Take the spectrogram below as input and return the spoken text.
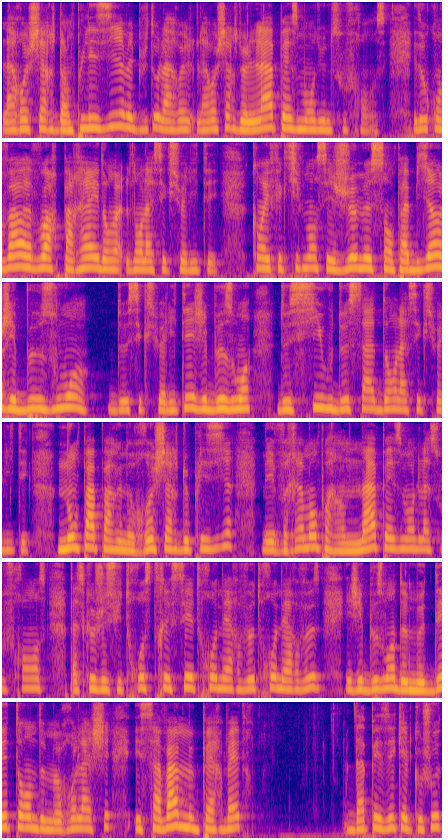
la recherche d'un plaisir, mais plutôt la, recherche de l'apaisement d'une souffrance. Et donc on va avoir pareil dans, dans la sexualité. Quand effectivement c'est je me sens pas bien, j'ai besoin de sexualité, j'ai besoin de ci ou de ça dans la sexualité. Non pas par une recherche de plaisir, mais vraiment par un apaisement de la souffrance, parce que je suis trop stressée, trop nerveux, trop nerveuse, et j'ai besoin de me détendre, de me relâcher, et ça va me permettre d'apaiser quelque chose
